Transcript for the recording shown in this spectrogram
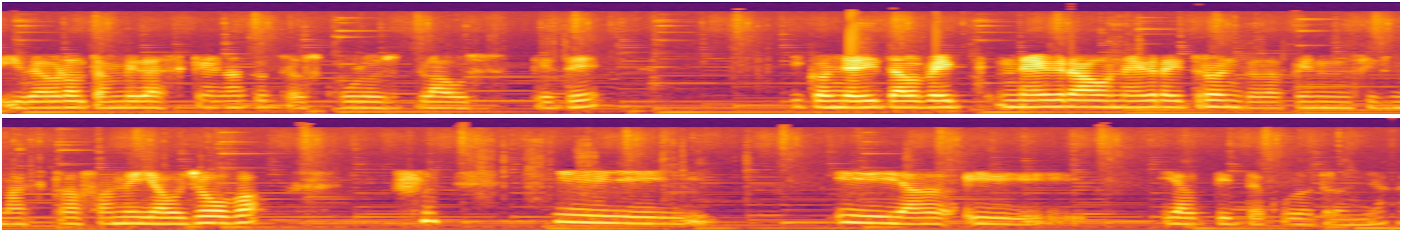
i veure'l també d'esquena tots els colors blaus que té i com ja he dit, el bec negre o negre i taronja, depèn si és mascle, família o jove, i, i, el, i, i el pit de color taronja.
